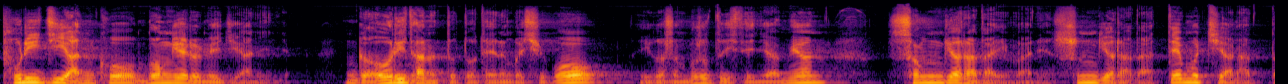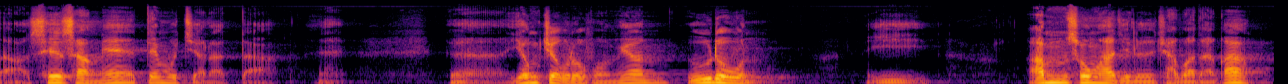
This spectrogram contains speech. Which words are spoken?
부리지 않고 멍해를 매지 않느냐. 그러니까 어리다는 뜻도 되는 것이고 이것은 무슨 뜻이 되냐면 성결하다 이 말이에요. 순결하다. 때묻지 않았다. 세상에 때묻지 않았다. 예. 어, 영적으로 보면 의로운 이 암송아지를 잡아다가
